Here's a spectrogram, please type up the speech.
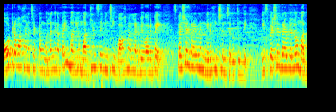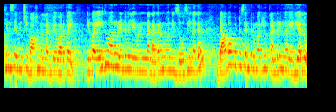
మోటార్ వాహన చట్టం ఉల్లంఘనపై మరియు మద్యం సేవించి వాహనాలు నడిపే వారిపై స్పెషల్ డ్రైవ్లను నిర్వహించడం జరుగుతుంది. ఈ స్పెషల్ డ్రైవ్లలో మద్యం సేవించి వాహనాలు నడిపే వారిపై ఇరవై ఐదు ఆరు రెండు వేల ఇరవై రెండున నగరంలోని జోజీనగర్ డాబాకొట్టు సెంటర్ మరియు కండ్రింగా ఏరియాలో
